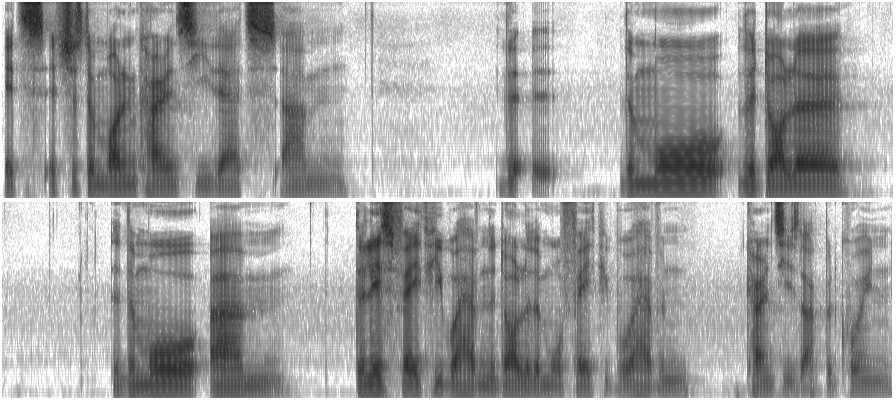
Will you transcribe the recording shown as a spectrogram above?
it's it's just a modern currency that's um, the the more the dollar, the more um, the less faith people have in the dollar, the more faith people have in currencies like Bitcoin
